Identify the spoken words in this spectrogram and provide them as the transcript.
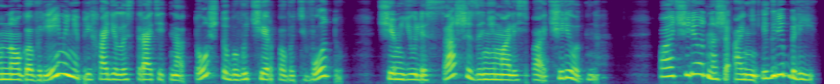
Много времени приходилось тратить на то, чтобы вычерпывать воду, чем Юля с Сашей занимались поочередно. Поочередно же они и гребли,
